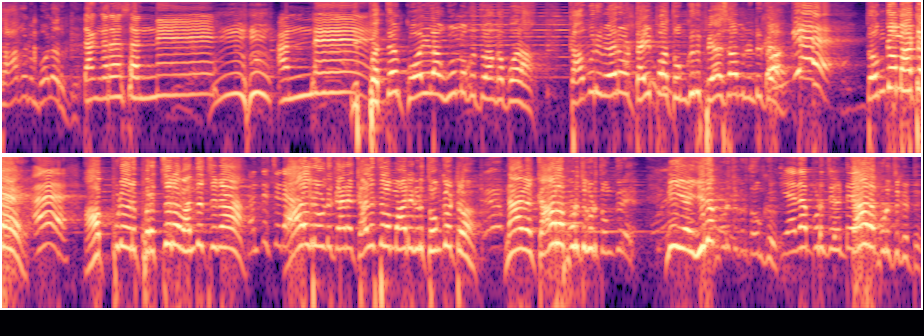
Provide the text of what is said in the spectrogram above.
சாகணும் போல இருக்கு. தங்கராசு அண்ணே. அண்ணே. இப்பதான் கோயிலா ஊம குத்து வாங்க போறான் கவுரு வேற ஒரு டைப்பா தொங்குது பேசாம நின்றுக்க. தொங்க. மாட்டேன். அப்படி ஒரு பிரச்சனை வந்துச்சுன்னா. ஆல் ரவுண்டுக்கார கழுத்துல மாட்டிக்கிட்டு தொங்கட்டும். நான் அவன் காலை புடிச்சுக்கிட்டு தொங்குறேன். நீ இதை புடிச்சுக்கிட்டு தொங்கு. எதை புடிச்சுக்கிட்டு? காலை புடிச்சுக்கிட்டு.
